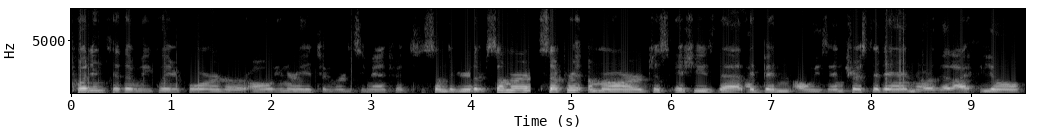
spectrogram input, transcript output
put into the weekly report are all interrelated to emergency management to some degree. Some are separate, some are just issues that I've been always interested in or that I feel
